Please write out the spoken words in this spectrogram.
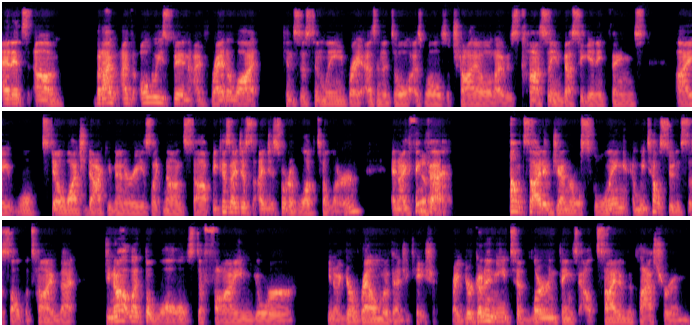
And it's um, but I've I've always been I've read a lot consistently, right, as an adult as well as a child. I was constantly investigating things. I will still watch documentaries like nonstop because I just I just sort of love to learn. And I think that outside of general schooling, and we tell students this all the time, that do not let the walls define your you know your realm of education right you're going to need to learn things outside of the classroom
